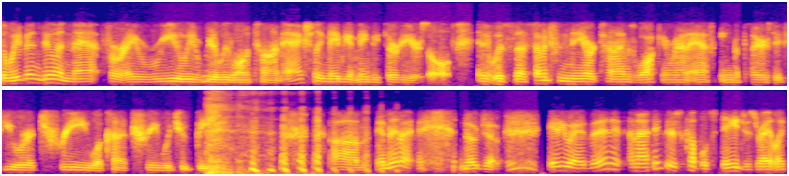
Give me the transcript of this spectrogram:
So we've been doing that for a really, really long time. Actually, maybe maybe 30 years old. And it was uh, somebody from the New York Times walking around asking the players, if you were a tree, what kind of tree would you be? um, and then I, no joke. Anyway, then it, and I think there's a couple stages, right? Like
